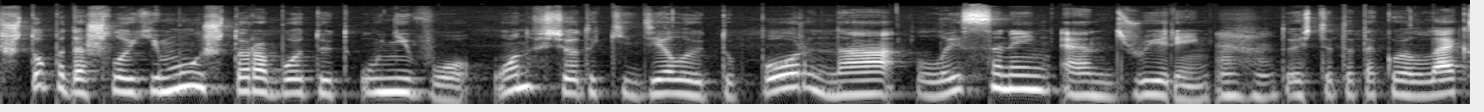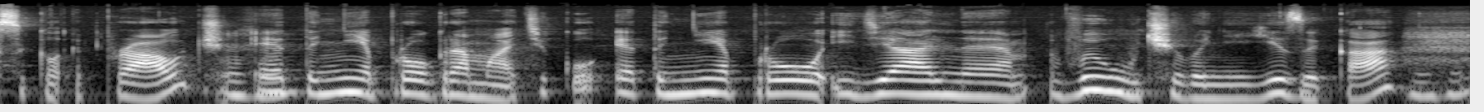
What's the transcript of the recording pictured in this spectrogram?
что подошло ему и что работает у него. Он все-таки делает упор на listening and reading, угу. то есть это такой lexical approach, угу. это не про грамматику, это не про идеальное выучивание языка, угу.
